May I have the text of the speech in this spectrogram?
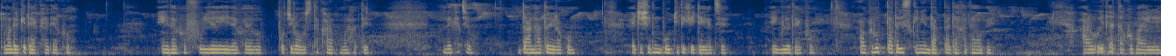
তোমাদেরকে দেখায়, দেখো। এই দেখো, ফুলে, এই দেখো দেখো প্রচুর অবস্থা খারাপ আমার হাতের দেখেছ? ডান হাতও এরকম। এটা সেদিন বটিতে কেটে গেছে। এগুলো দেখো। আমাকে খুব তাড়াতাড়ি স্কিনের ডাক্তার দেখাতে হবে। আর ওয়েদার দেখো বাইরে।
